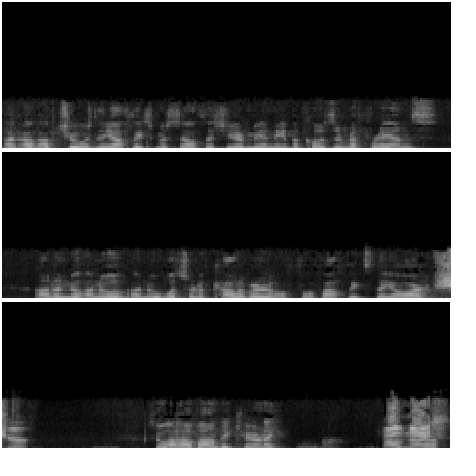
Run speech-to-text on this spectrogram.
I, I've chosen the athletes myself this year, mainly because they're my friends and I know, I know, I know what sort of caliber of, of athletes they are. Sure. So I have Andy Kearney. Oh, nice.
